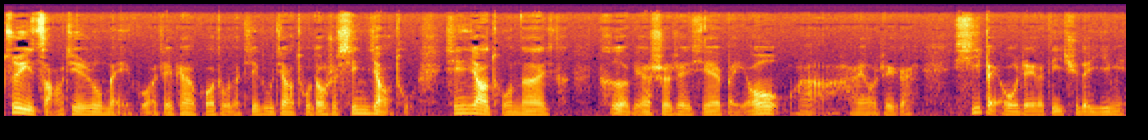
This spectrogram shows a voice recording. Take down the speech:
最早进入美国这片国土的基督教徒都是新教徒。新教徒呢，特别是这些北欧啊，还有这个西北欧这个地区的移民，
